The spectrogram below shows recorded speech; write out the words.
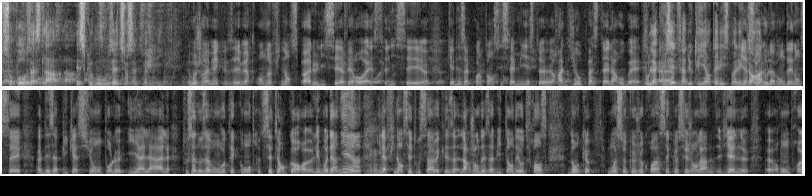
s'oppose à cela. Est-ce que vous, vous êtes sur cette même ligne? Moi, j'aurais aimé que Xavier Bertrand ne finance pas le lycée Averroès, le lycée euh, qui a des accointances islamistes, Radio Pastel à Roubaix. Vous l'accusez de faire du clientélisme électoral Bien sûr, nous l'avons dénoncé. des applications pour le IALAL, tout ça, nous avons voté contre. C'était encore les mois derniers. Hein. Mmh. Il a financé tout ça avec l'argent des habitants des Hauts-de-France. Donc, moi, ce que je crois, c'est que ces gens-là viennent rompre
